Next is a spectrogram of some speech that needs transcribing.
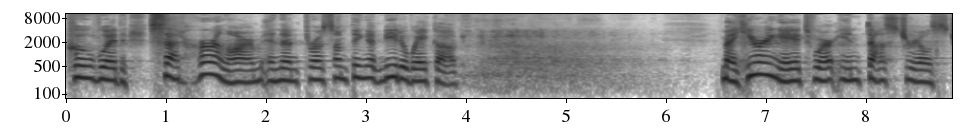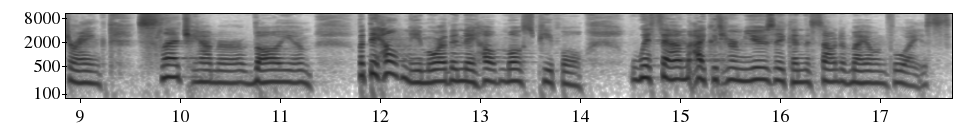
who would set her alarm and then throw something at me to wake up. My hearing aids were industrial strength, sledgehammer volume, but they helped me more than they help most people. With them, I could hear music and the sound of my own voice.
